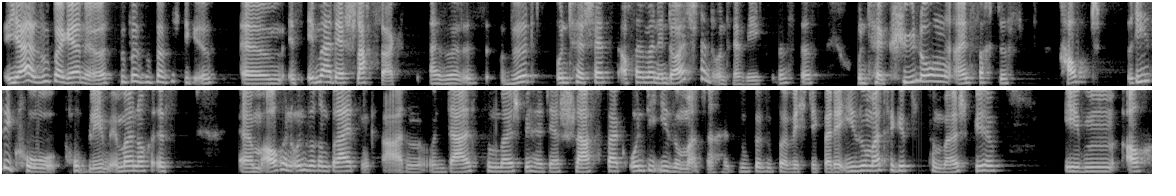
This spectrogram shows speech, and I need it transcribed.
ja, super gerne. Was super, super wichtig ist, ähm, ist immer der Schlafsack. Also es wird unterschätzt, auch wenn man in Deutschland unterwegs ist, dass Unterkühlung einfach das Hauptrisikoproblem immer noch ist, ähm, auch in unseren Breitengraden. Und da ist zum Beispiel halt der Schlafsack und die Isomatte halt super, super wichtig. Bei der Isomatte gibt es zum Beispiel eben auch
